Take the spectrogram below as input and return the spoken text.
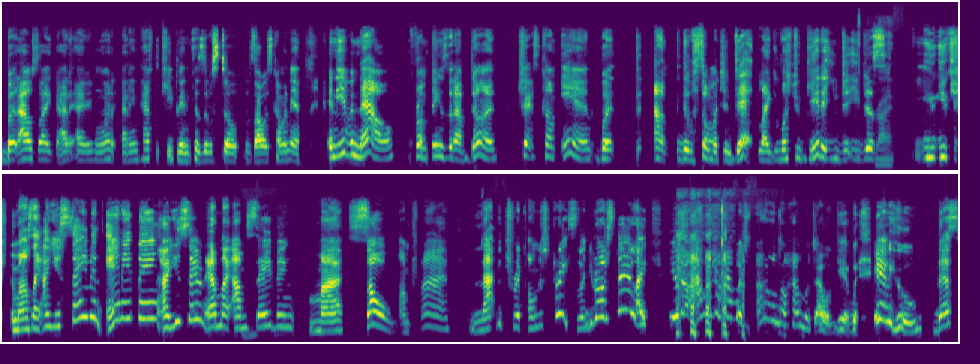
But I was like, I, I didn't want, I didn't have to keep any because it was still, it was always coming in. And even now, from things that I've done, checks come in, but um, there was so much in debt. Like once you get it, you you just right. You you. Was like, "Are you saving anything? Are you saving?" I'm like, "I'm saving my soul. I'm trying not to trick on the streets. Like you don't understand? Like you know, I don't know how much. I don't know how much I would get, but anywho, that's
